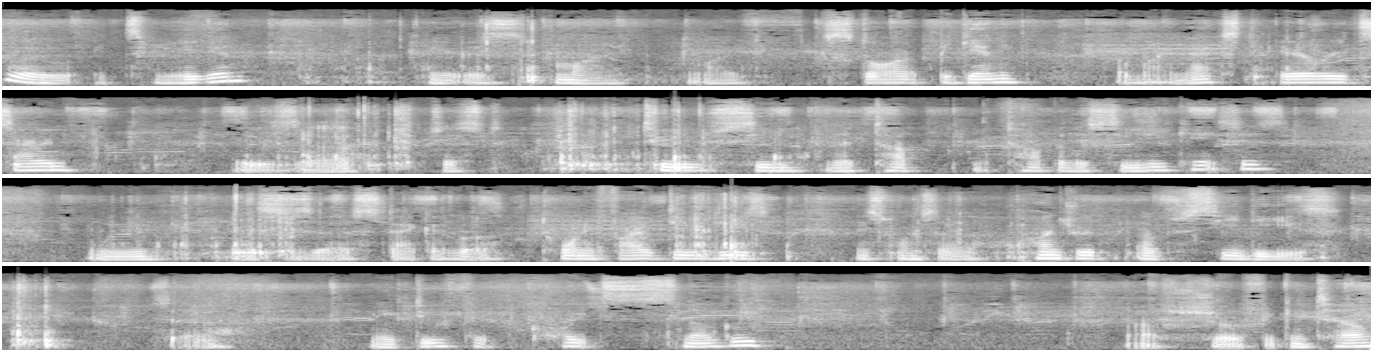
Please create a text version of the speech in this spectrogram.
Hello, it's me again. Here is my my start beginning of my next air raid siren. It is uh, just two C the top the top of the CD cases. And this is a stack of uh, 25 DVDs. This one's a hundred of CDs. So they do fit quite snugly. Not sure if you can tell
